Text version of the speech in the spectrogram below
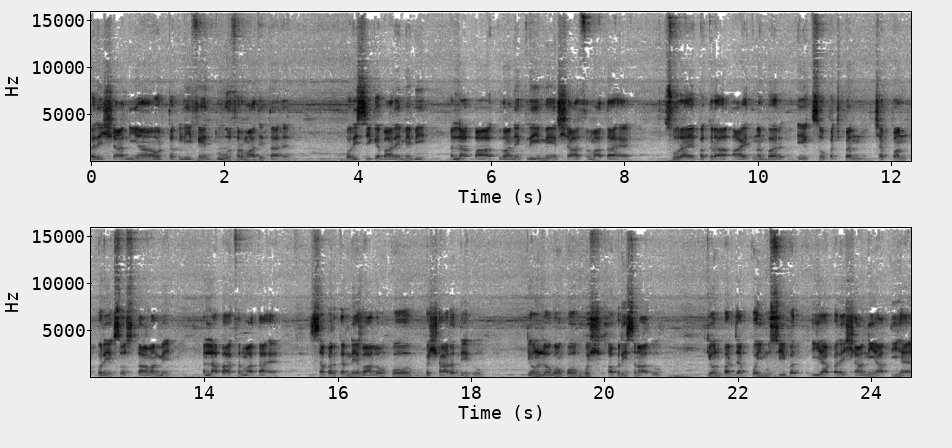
परेशानियाँ और तकलीफ़ें दूर फरमा देता है। और इसी के बारे में भी अल्लाह पाक कुरान करीम में इरशाद फरमाता है सूरह बकरा आयत नंबर 155, छप्पन और एक में अल्लाह पाक फरमाता है सब्र करने वालों को बशारत दे दो कि उन लोगों को खुशखबरी सुना दो कि उन पर जब कोई मुसीबत या परेशानी आती है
